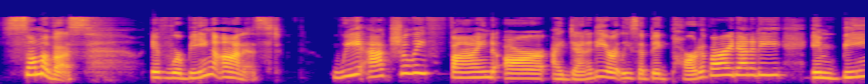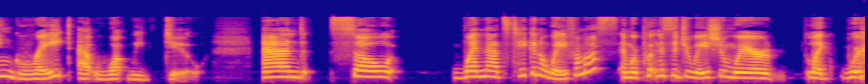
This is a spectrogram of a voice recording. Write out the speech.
Some of us, if we're being honest, we actually find our identity, or at least a big part of our identity, in being great at what we do. And so when that's taken away from us and we're put in a situation where like we're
